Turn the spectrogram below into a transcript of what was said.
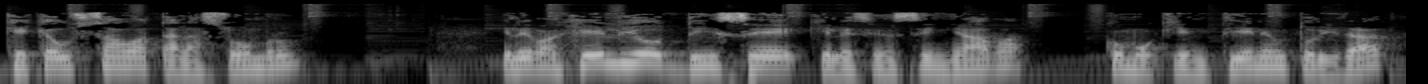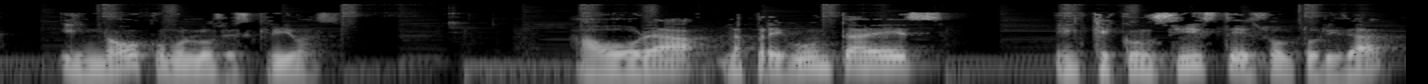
¿Qué causaba tal asombro? El Evangelio dice que les enseñaba como quien tiene autoridad y no como los escribas. Ahora la pregunta es, ¿en qué consiste su autoridad?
